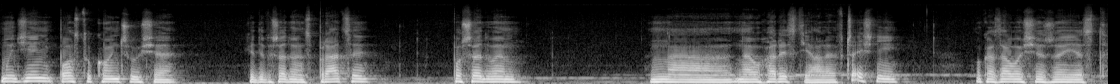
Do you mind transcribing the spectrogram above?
mój dzień postu kończył się, kiedy wyszedłem z pracy, poszedłem na, na Eucharystię, ale wcześniej okazało się, że jest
